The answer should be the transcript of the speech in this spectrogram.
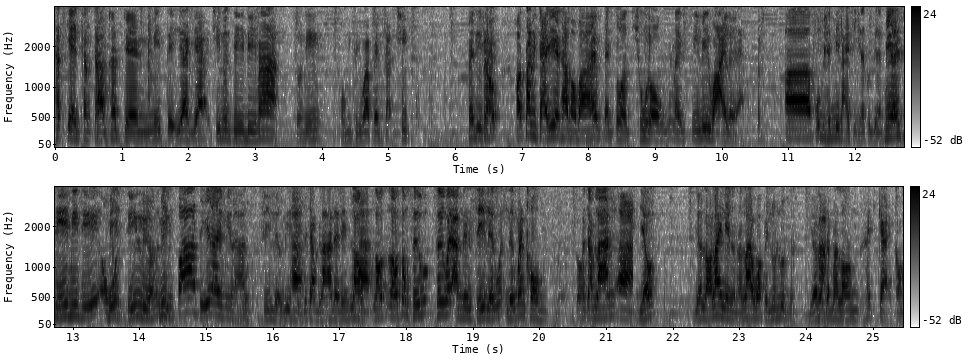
ชัดเจนกระคจ่าวางมชัดเจนมิติแยกแยะชิ้นดนตรีดีมาก ตัวนี้ผมถือว่าเป็นแฟลกชิปเป็นที่เขา เขาตั้งใจที่จะทำออกมาให้เป็นตัวชูโรงในซีรีส์วายเลยแหละ เอ่อผมเห็นมีหลายสีนะคุณเบียนมีหลายสีมีสีโอ้โหมีสีเหลืองมี สีฟ้าสีอะไรมีหลายโอ้โหสีเหลืองนี่อะสีประจำร้านอันนี้เราอะเราเราต้องซื้อซื้อไว้อันหนึ่งสีเหลืองเหลืองมั่นคงประจำร้าน อะเดี๋ยว เดี๋ยวเราไล่เรียงก่อนนะเล่าว่าเป็นรุ่นๆก่อนเดี๋ยวคเรารับจะมาลองให้แกะกล่อง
